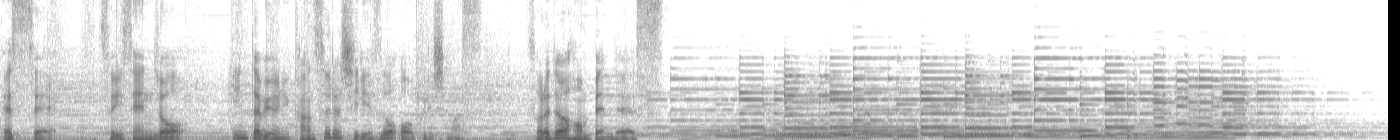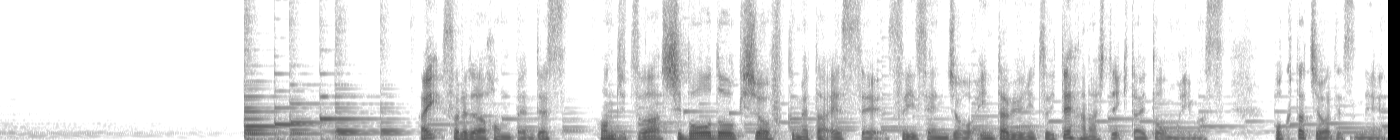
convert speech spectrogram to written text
エッセイ、推薦状、インタビューに関するシリーズをお送りします。それでは本編です。はい、それでは本編です。本日は志望動機書を含めたエッセイ、推薦状、インタビューについて話していきたいと思います。僕たちはですね、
